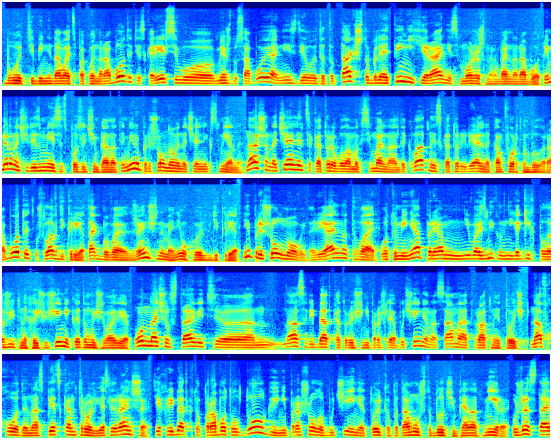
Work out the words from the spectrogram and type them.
будет тебе не давать спокойно работать, и, скорее всего, между собой они сделают это так, что, блядь, ты ни хера не сможешь нормально работать. Примерно через месяц после чемпионата мира пришел новый начальник смены. Наша начальница, которая была максимально адекватной, с которой реально комфортно было работать, ушла в декрет. Так бывает с женщинами, они уходят в декрет. И пришел новый. Реально тварь. Вот у меня прям не возникло никаких положительных ощущений к этому человеку. Он начал ставить э, нас, ребят, которые еще не прошли обучение, на самые отвратные точки. На входы, на спецконтроль. Если раньше тех ребят, кто поработал долго и не прошел обучение только потому, что был чемпионат мира, уже ставили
